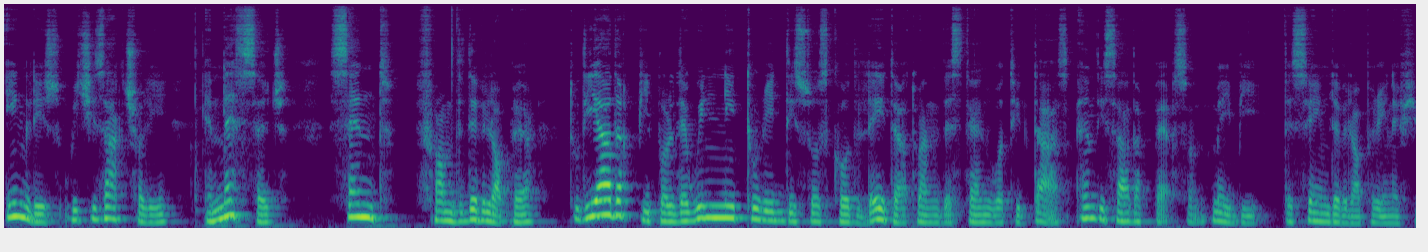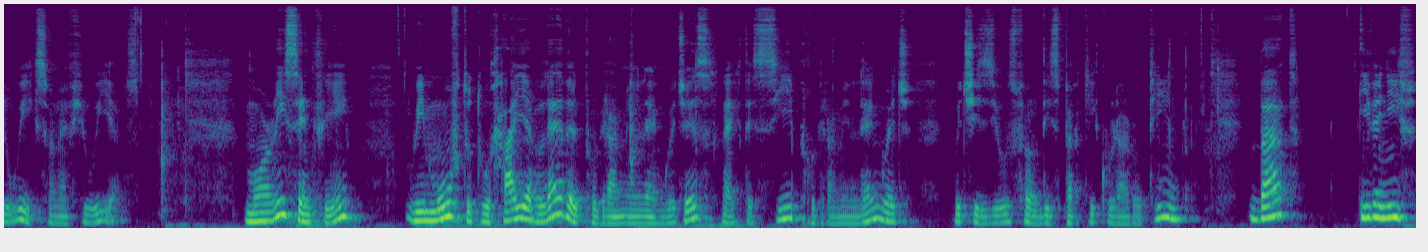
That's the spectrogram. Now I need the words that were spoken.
English, which is actually a message sent from the developer to the other people that will need to read this source code later to understand what it does, and this other person may be the same developer in a few weeks or a few years. More recently, we moved to, to higher level programming languages, like the C programming language, which is used for this particular routine. But even if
